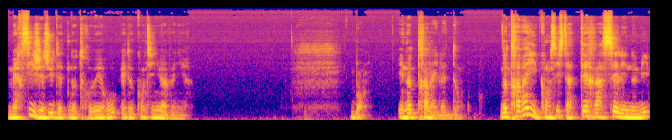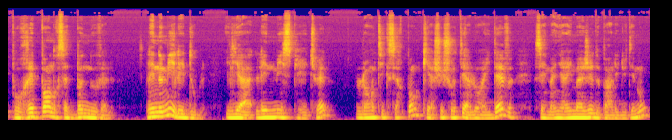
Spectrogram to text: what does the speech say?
Merci Jésus d'être notre héros et de continuer à venir. Bon, et notre travail là-dedans? Notre travail, il consiste à terrasser l'ennemi pour répandre cette bonne nouvelle. L'ennemi, il est double. Il y a l'ennemi spirituel, l'antique serpent qui a chuchoté à l'oreille d'Ève, c'est une manière imagée de parler du démon.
